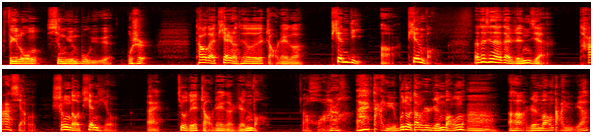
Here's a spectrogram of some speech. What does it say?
飞龙行云布雨，不是。他要在天上，他就得找这个天帝啊，天王。那他现在在人间，他想升到天庭，哎，就得找这个人王。找皇上哎，大禹不就是当时人王吗？啊，啊，人王大禹呀，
